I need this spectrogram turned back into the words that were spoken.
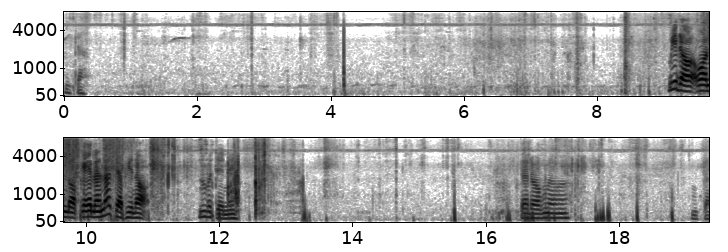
นี่จ้ะมีดอกอ่อนดอกแก่แล้วนะจ้ะพี่น้องนี่ประเจนี่แต่ดอกหนึ่งนี่จ้ะ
